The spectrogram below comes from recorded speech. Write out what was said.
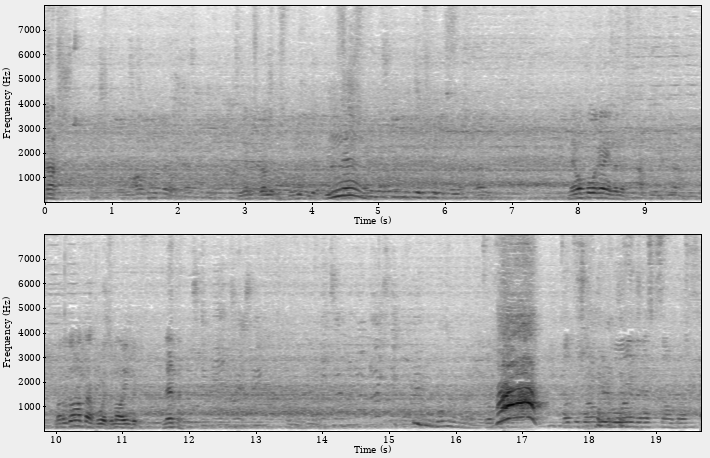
Да слуги. Не. Нема полагање на нас. Марадона тако е земал индекс. Лете. Sad ti što vam prigovorim da nešto samo kažem?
